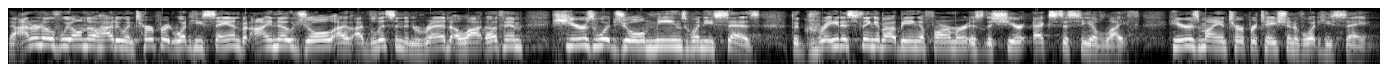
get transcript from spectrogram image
Now, I don't know if we all know how to interpret what he's saying, but I know Joel. I've listened and read a lot of him. Here's what Joel means when he says, the greatest thing about being a farmer is the sheer ecstasy of life. Here's my interpretation of what he's saying.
